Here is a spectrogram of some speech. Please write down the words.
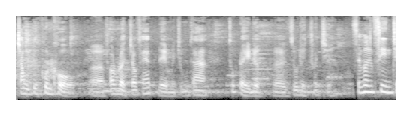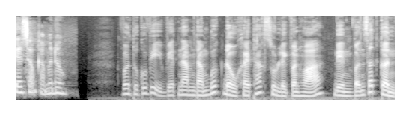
trong cái khuôn khổ uh, pháp luật cho phép để mà chúng ta thúc đẩy được uh, du lịch phát triển. Dạ vâng, xin trân trọng cảm ơn ông. Vâng thưa quý vị, Việt Nam đang bước đầu khai thác du lịch văn hóa nên vẫn rất cần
